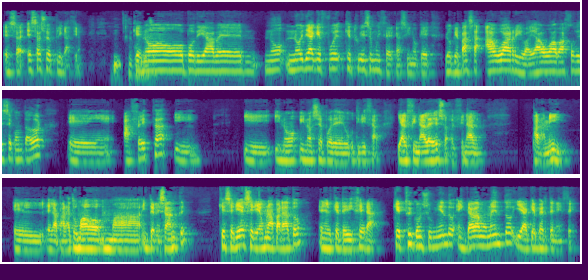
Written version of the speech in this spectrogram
Esa, es su explicación. que no podía haber, no, no ya que, fue, que estuviese muy cerca, sino que lo que pasa agua arriba y agua abajo de ese contador eh, afecta y, no, y no se puede utilizar. Y al final es eso, al final, para mí, el, aparato más, más, interesante que sería, sería un aparato en el que te dijera qué estoy consumiendo en cada momento y a qué pertenece.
